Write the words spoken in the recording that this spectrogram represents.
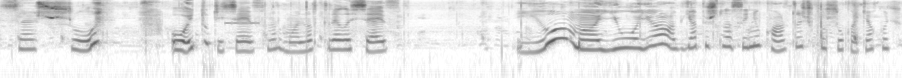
це що? Ой, тут і сейф. Нормально відкрили сейф. Ё-моё, я, я пішла синю карточку шукати. Я хочу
